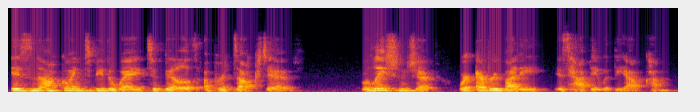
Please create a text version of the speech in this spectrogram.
is not going to be the way to build a productive relationship where everybody is happy with the outcome.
